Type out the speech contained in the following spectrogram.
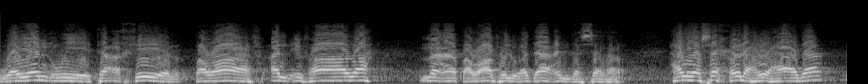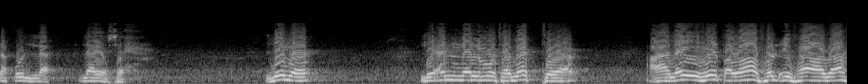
وينوي تأخير طواف الإفاضة مع طواف الوداع عند السفر. هل يصح له هذا؟ نقول لا لا يصح. لما؟ لأن المتمتع عليه طواف الإفاضة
